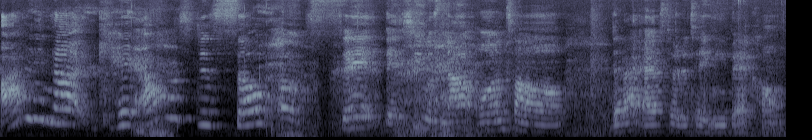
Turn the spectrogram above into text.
I did not care. I was just so upset that she was not on time that I asked her to take me back home.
